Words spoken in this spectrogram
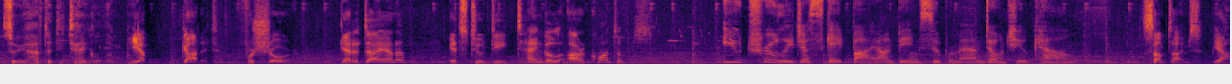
So you have to detangle them. Yep, got it. For sure. Get it, Diana? It's to detangle our quantums. You truly just skate by on being Superman, don't you, Kal? Sometimes, yeah.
